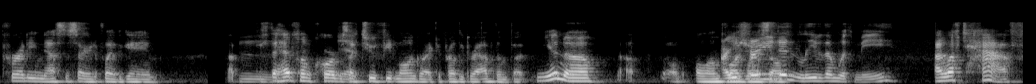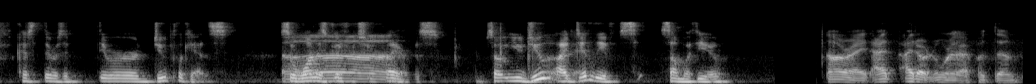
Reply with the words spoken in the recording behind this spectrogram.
pretty necessary to play the game. Uh, If Hmm. the headphone cord was Yeah. like two feet longer, I could probably grab them. But you know, I'll, I'll I'll unplug Are you sure myself. you didn't leave them with me? I left half because there was a there were duplicates. So one is good for two Ah. players. So you do. I did leave some with you. All right, I I don't know where I put them.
